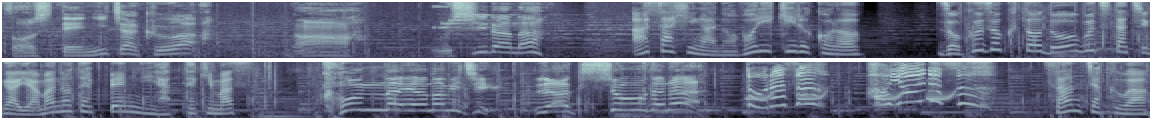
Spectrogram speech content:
う。そして2着はああ牛だな。朝日が昇りきる頃続々と動物たちが山のてっぺんにやってきます。こんな山道楽勝だな。トラさん早いです。3着は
